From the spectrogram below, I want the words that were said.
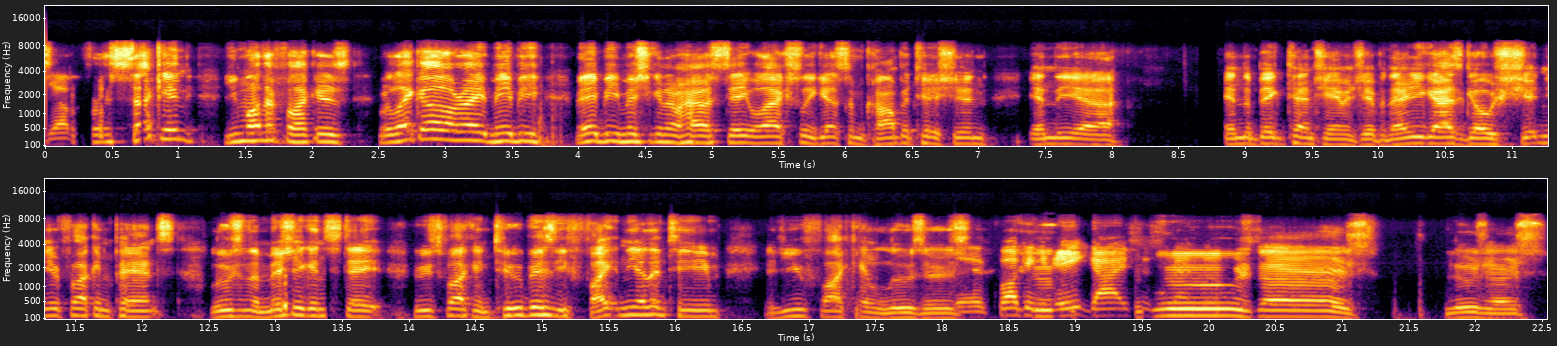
Yep. for a second, you motherfuckers were like, "Oh, all right, maybe maybe Michigan Ohio State will actually get some competition in the uh in the Big Ten championship." And there you guys go, shitting your fucking pants, losing to Michigan State, who's fucking too busy fighting the other team. And you fucking losers, fucking Lo- eight guys suspended. losers, losers.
